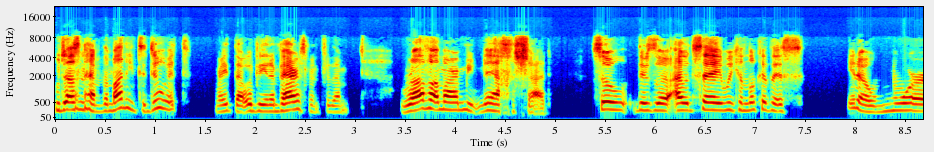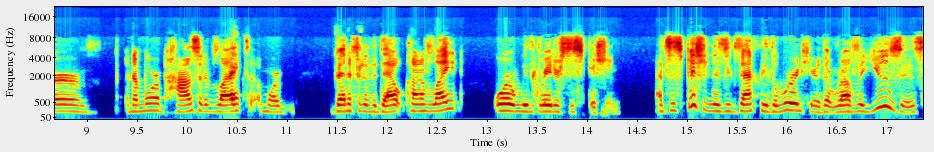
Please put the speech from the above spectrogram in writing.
who doesn't have the money to do it, right? That would be an embarrassment for them. Rav Amar. So there's a, I would say we can look at this, you know, more in a more positive light, a more benefit of the doubt kind of light, or with greater suspicion. And suspicion is exactly the word here that Rava uses.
